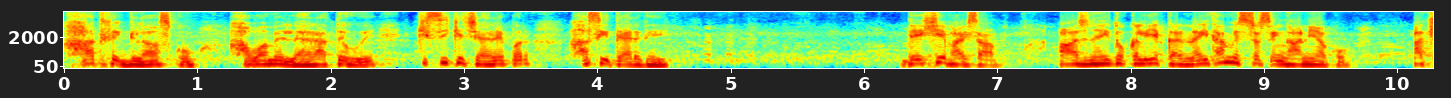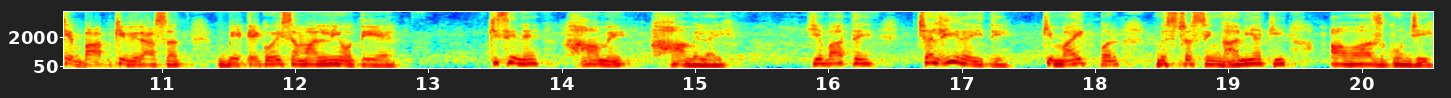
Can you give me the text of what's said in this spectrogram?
हाथ के गिलास को हवा में लहराते हुए किसी के चेहरे पर हँसी तैर गई। देखिए भाई साहब, आज नहीं तो कल ये करना ही था मिस्टर सिंघानिया को। आखिर बाप की विरासत बेटे को ही संभालनी होती है। किसी ने हाँ में हाँ मिलाई। ये बातें चल ही रही थी कि माइक पर मिस्टर सिंघानिया की आवाज़ गूंजी।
